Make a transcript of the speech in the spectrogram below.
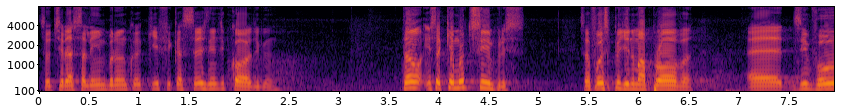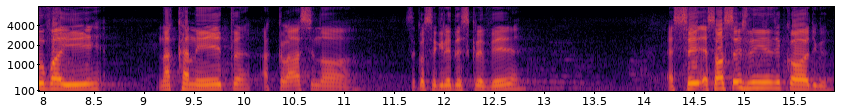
Se eu tirar essa linha em branco aqui, fica seis linhas de código. Então, isso aqui é muito simples. Se eu fosse pedir uma prova, é, desenvolva aí na caneta a classe nó. Você conseguiria descrever? É, seis, é só seis linhas de código.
